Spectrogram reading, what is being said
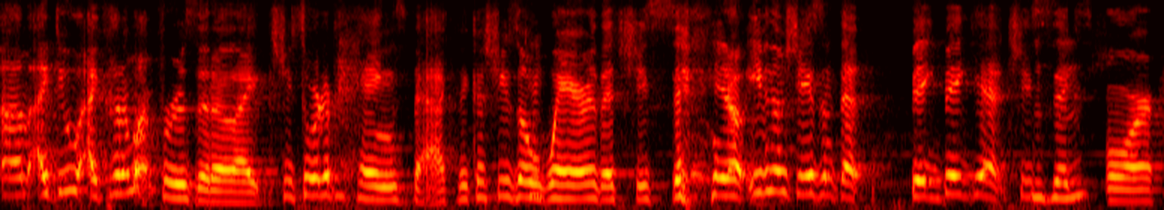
Um, I do. I kind of want Feruza to like. She sort of hangs back because she's Okay. aware that she's, you know, even though she isn't that big, big yet, she's Mhm. six four.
